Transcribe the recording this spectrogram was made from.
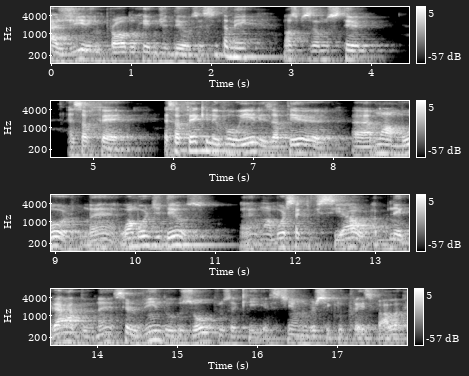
a agirem em prol do reino de Deus. Assim também nós precisamos ter essa fé essa fé que levou eles a ter uh, um amor, né? o amor de Deus, né? um amor sacrificial, abnegado, né? servindo os outros aqui. Eles tinham no versículo 3 fala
